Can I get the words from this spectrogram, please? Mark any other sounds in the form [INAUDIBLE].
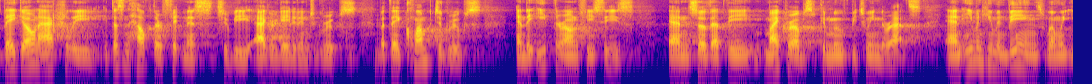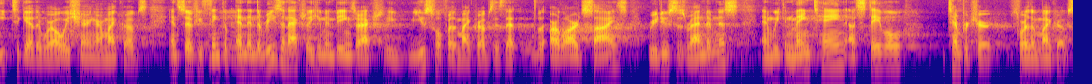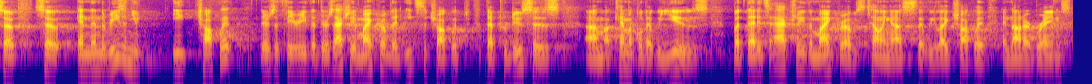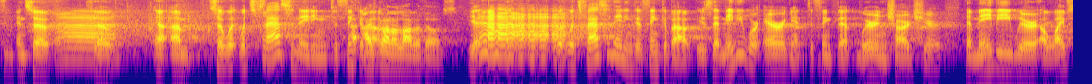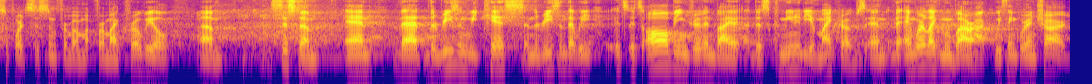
they don't actually, it doesn't help their fitness to be aggregated into groups, but they clump to groups and they eat their own feces, and so that the microbes can move between the rats. And even human beings, when we eat together, we're always sharing our microbes. And so if you think of, and then the reason actually human beings are actually useful for the microbes is that our large size reduces randomness, and we can maintain a stable temperature for the microbes. So, so, and then the reason you eat chocolate, there's a theory that there's actually a microbe that eats the chocolate that produces um, a chemical that we use, but that it's actually the microbes telling us that we like chocolate and not our brains. And so, so, yeah, um, so what, what's fascinating to think about. I've got a lot of those. Yeah. [LAUGHS] and what- what's fascinating to think about is that maybe we're arrogant to think that we're in charge here, that maybe we're a life support system for, a, for a microbial um, system, and that the reason we kiss and the reason that we, it's, it's all being driven by this community of microbes, and, and we're like Mubarak. We think we're in charge.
